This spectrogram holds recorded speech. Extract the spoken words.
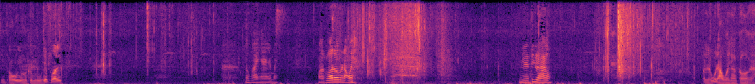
Chị tổ gì mà kinh khiếp quá đi đốt hai nha vậy mày quá đâu nội nghe tiếng la không? Lú đầu rồi cho cửa kìa.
